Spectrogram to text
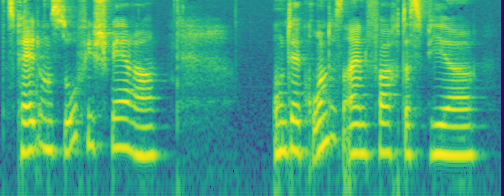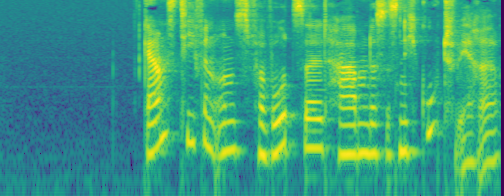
Das fällt uns so viel schwerer. Und der Grund ist einfach, dass wir ganz tief in uns verwurzelt haben, dass es nicht gut wäre,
